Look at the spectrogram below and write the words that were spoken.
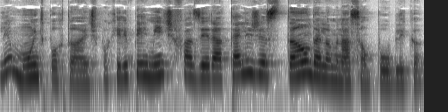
é muito importante porque ele permite fazer a telegestão da iluminação pública,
